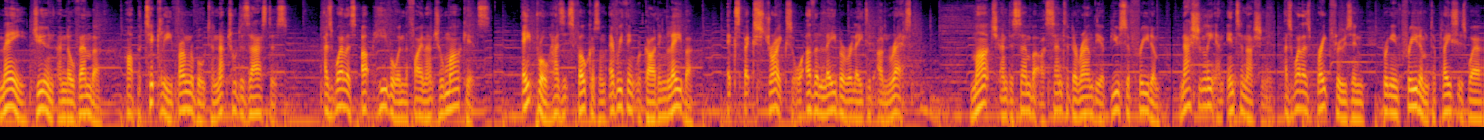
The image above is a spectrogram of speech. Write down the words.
May, June and November are particularly vulnerable to natural disasters, as well as upheaval in the financial markets. April has its focus on everything regarding labour. Expect strikes or other labour related unrest. March and December are centered around the abuse of freedom nationally and internationally, as well as breakthroughs in bringing freedom to places where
